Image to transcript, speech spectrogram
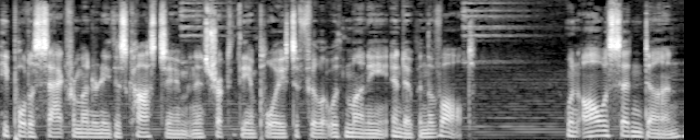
He pulled a sack from underneath his costume and instructed the employees to fill it with money and open the vault. When all was said and done,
